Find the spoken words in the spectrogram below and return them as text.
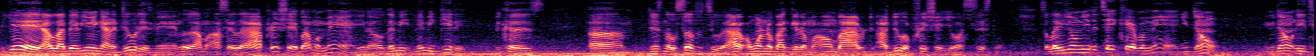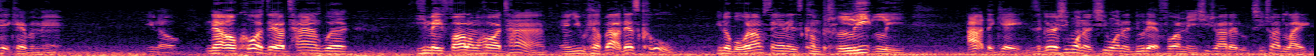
But yeah, I was like, baby, you ain't got to do this, man. Look, I'm, I said, look, I appreciate, it, but I'm a man. You know, let me let me get it because um, there's no substitute. I, I want to know if I can get on my own, but I, I do appreciate your assistance. So, ladies, you don't need to take care of a man. You don't. You don't need to take care of a man. You know. Now, of course, there are times where he may fall on hard times, and you help out. That's cool. You know. But what I'm saying is completely out the gate. The girl, she wanted, she wanted to do that for me. She tried to, she tried to like,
